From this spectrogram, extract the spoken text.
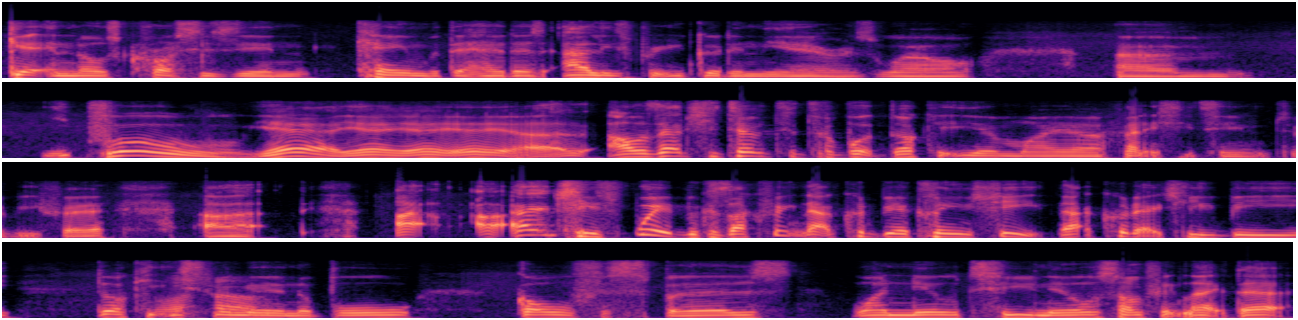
getting those crosses in, Kane with the headers, Alli's pretty good in the air as well. Um, Oh, yeah, yeah, yeah, yeah, yeah. I was actually tempted to put Doherty in my uh, fantasy team. To be fair, uh, I, I, actually it's weird because I think that could be a clean sheet. That could actually be Doherty swinging in the ball, goal for Spurs, one 0 two 0 something like that.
